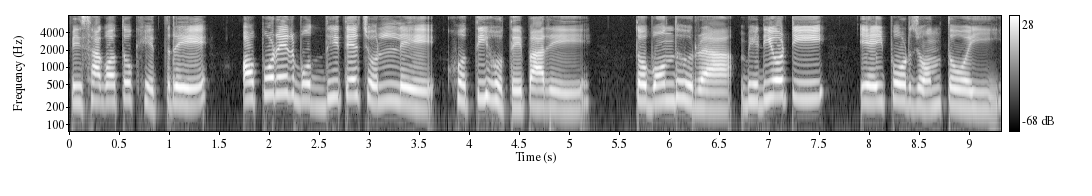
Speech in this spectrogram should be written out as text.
পেশাগত ক্ষেত্রে অপরের বুদ্ধিতে চললে ক্ষতি হতে পারে। তো বন্ধুরা, ভিডিওটি এই পর্যন্তই।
